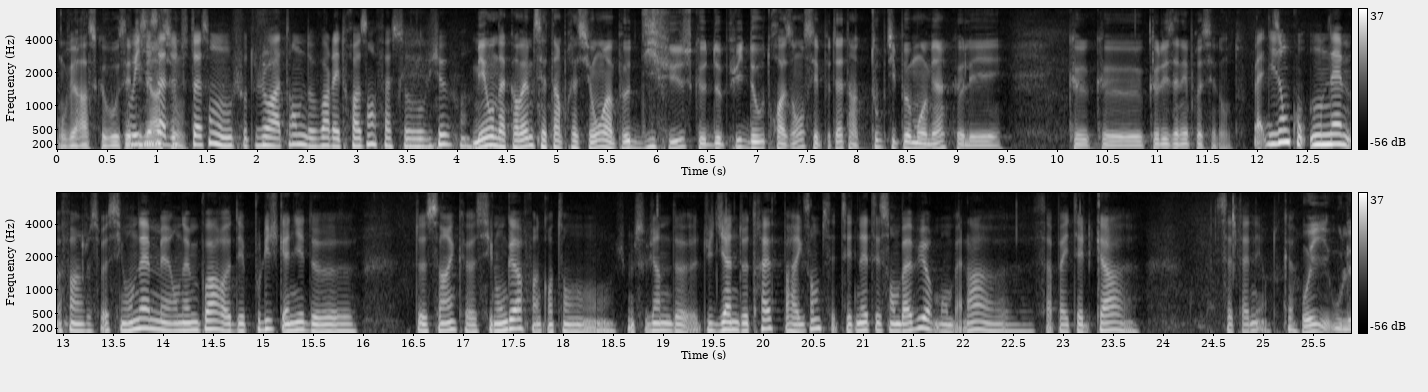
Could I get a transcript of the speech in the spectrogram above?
on verra ce que vaut cette Oui, c'est ça. De génération. toute façon, il faut toujours attendre de voir les trois ans face aux vieux. quoi. Mais on a quand même cette impression un peu diffuse que depuis deux ou trois ans, c'est peut-être un tout petit peu moins bien que les, que, que, que les années précédentes. Bah, disons qu'on on aime, enfin, je sais pas si on aime, mais on aime voir euh, des pouliches gagner de, de 5, 6 longueurs. Enfin, quand on, je me souviens de- du Diane de Trèves, par exemple, c'était net et sans bavure. Bon, ben là, euh, ça n'a pas été le cas. cette année en tout cas. Oui, ou le,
